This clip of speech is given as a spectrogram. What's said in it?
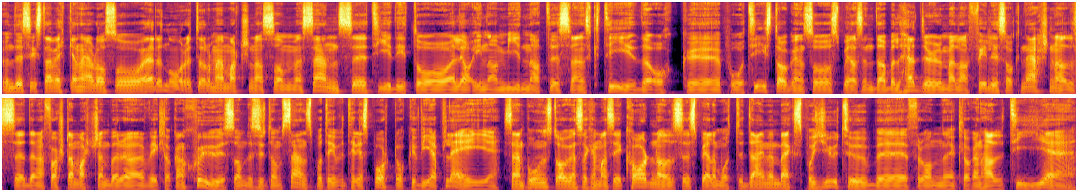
Under sista veckan här då så är det några av de här matcherna som sänds eh, tidigt och, eller ja, innan midnatt eh, svensk tid och eh, på tisdagen så spelas en doubleheader mellan Phillies och Nationals där den första matchen börjar vid klockan sju som dessutom sänds på TV3 Sport och via Play. Sen på onsdagen så kan man se Cardinals spela mot Diamondbacks på YouTube från klockan halv tio.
